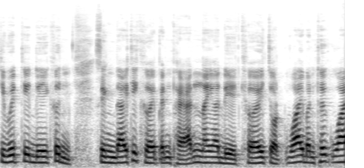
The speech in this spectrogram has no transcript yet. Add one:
ชีวิตที่ดีขึ้น สิ่งใดที่เคยเป็นแผนในอดีตเคยจดไว้บันทึกไว้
